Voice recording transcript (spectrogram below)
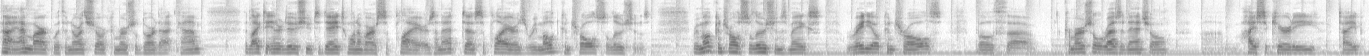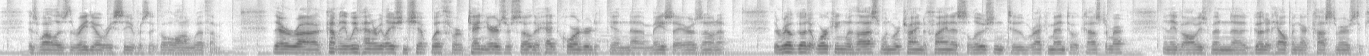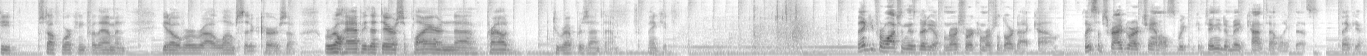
Hi, I'm Mark with the North Shore Commercial Door.com. I'd like to introduce you today to one of our suppliers, and that uh, supplier is Remote Control Solutions. Remote Control Solutions makes radio controls, both uh, commercial, residential, um, high security type, as well as the radio receivers that go along with them. They're a company we've had a relationship with for 10 years or so. They're headquartered in uh, Mesa, Arizona. They're real good at working with us when we're trying to find a solution to recommend to a customer. And they've always been uh, good at helping our customers to keep stuff working for them and get over uh, lumps that occur. So we're real happy that they're a supplier and uh, proud to represent them. Thank you. Thank you for watching this video from NorthshoreCommercialDoor.com. Please subscribe to our channel so we can continue to make content like this. Thank you.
